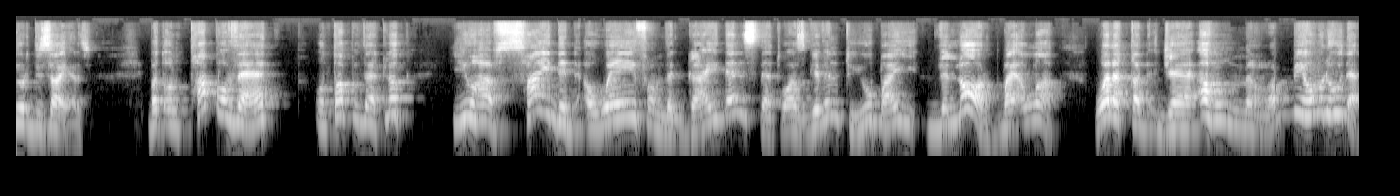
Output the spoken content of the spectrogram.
your desires. But on top of that, on top of that, look, you have sided away from the guidance that was given to you by the Lord, by Allah. وَلَقَدْ جَاءَهُم مِّن رَبِّهُمُ الْهُدَى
